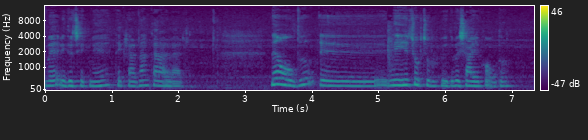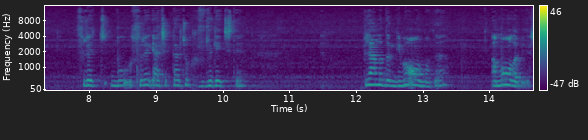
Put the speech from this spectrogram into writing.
ve video çekmeye tekrardan karar verdim. Ne oldu? Ee, Nehir çok çabuk büyüdü. 5 aylık oldu. Süreç, bu süre gerçekten çok hızlı geçti. Planladığım gibi olmadı. Ama olabilir.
